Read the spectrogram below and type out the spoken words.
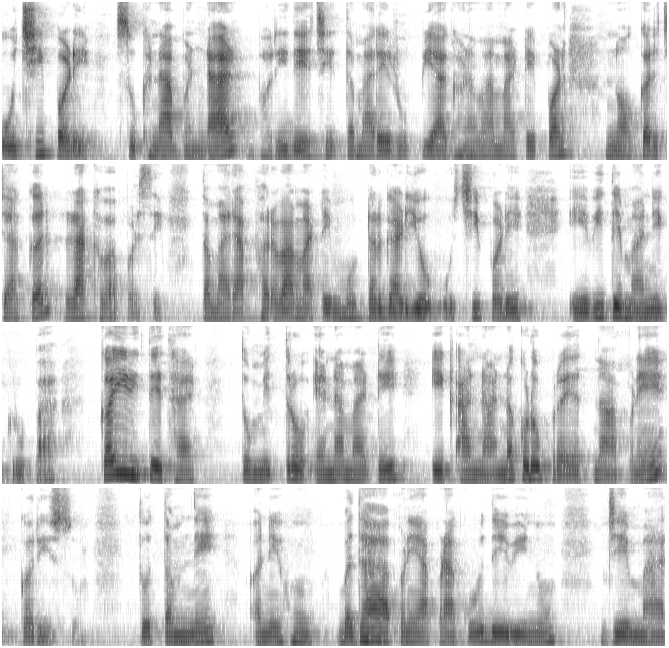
ઓછી પડે, સુખના ભંડાર ભરી દે છે. તમારે રૂપિયા ગણવા માટે પણ નોકર ચાકર રાખવા પડશે. તમારા ફરવા માટે મોટર ગાડીઓ ઓછી પડે એવી તે માની કૃપા કઈ રીતે થાય? તો મિત્રો, એના માટે એક આ નાનકડો પ્રયત્ન આપણે કરીશું. તો તમને અને હું બધા આપણે આપણા કુળદેવીનું જે મા,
